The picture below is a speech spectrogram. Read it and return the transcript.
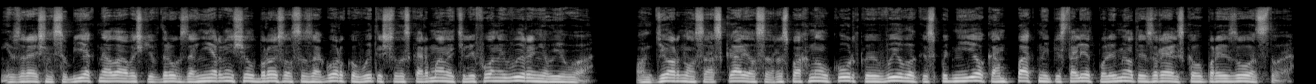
Невзрачный субъект на лавочке вдруг занервничал, бросился за горку, вытащил из кармана телефон и выронил его. Он дернулся, оскалился, распахнул куртку и выволок из-под нее компактный пистолет-пулемет израильского производства.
